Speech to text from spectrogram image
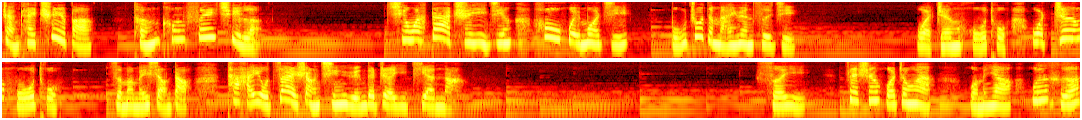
展开翅膀，腾空飞去了。青蛙大吃一惊，后悔莫及，不住的埋怨自己：“我真糊涂，我真糊涂，怎么没想到他还有再上青云的这一天呢？”所以，在生活中啊，我们要温和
